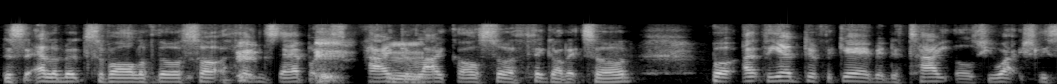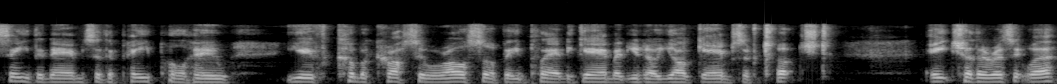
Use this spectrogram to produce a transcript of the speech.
There's elements of all of those sort of things there, but it's kind of Mm. like also a thing on its own. But at the end of the game, in the titles, you actually see the names of the people who you've come across who are also been playing the game, and you know your games have touched each other, as it were.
